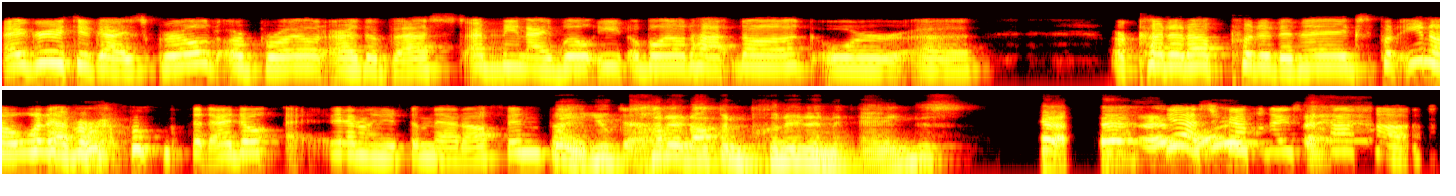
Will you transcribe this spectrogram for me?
I agree with you guys. Grilled or broiled are the best. I mean, I will eat a boiled hot dog or uh or cut it up, put it in eggs, but you know, whatever. but I don't I don't eat them that often. But wait, you uh, cut it up and put it in eggs? Yeah. That, that- Yeah, scrambled eggs with hot dogs.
